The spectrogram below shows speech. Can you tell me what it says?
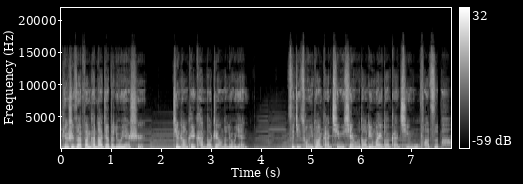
平时在翻看大家的留言时，经常可以看到这样的留言：自己从一段感情陷入到另外一段感情无法自拔，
